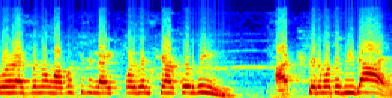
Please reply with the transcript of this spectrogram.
করে রাখবেন এবং অবশ্যই লাইক করবেন শেয়ার করবেন। আজকের মতো বিদায়।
